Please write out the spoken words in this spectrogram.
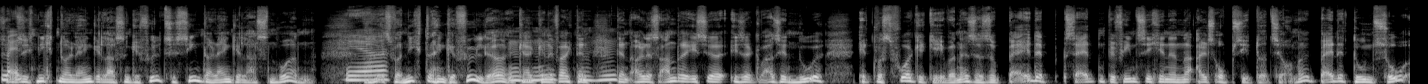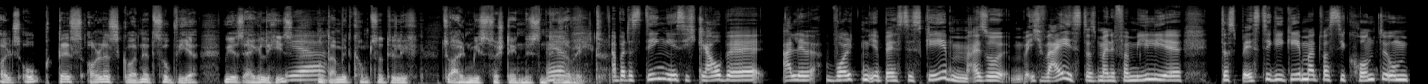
Sie haben sich nicht nur alleingelassen gefühlt, sie sind alleingelassen worden. Ja. Es war nicht nur ein Gefühl, ja, mhm. keine Frage, denn, mhm. denn, alles andere ist ja, ist ja quasi nur etwas Vorgegebenes. Also beide Seiten befinden sich in einer Als-Ob-Situation. Ne? Beide tun so, als ob das alles gar nicht so wäre, wie es eigentlich ist. Ja. Und damit kommt es natürlich zu allen Missverständnissen ja. dieser Welt. Aber das Ding ist, ich glaube, alle wollten ihr Bestes geben. Also ich weiß, dass meine Familie das Beste gegeben hat, was sie konnte. Um,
